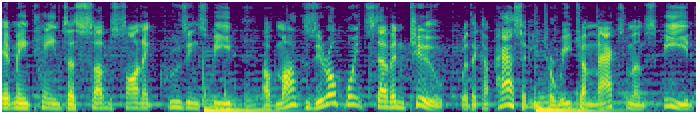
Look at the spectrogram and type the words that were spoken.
It maintains a subsonic cruising speed of Mach 0.72 with a capacity to reach a maximum speed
